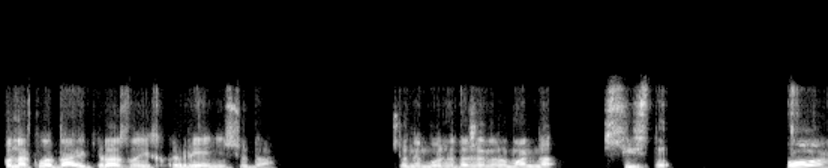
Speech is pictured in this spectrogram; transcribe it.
Понакладають різної хрені сюди, що не можна навіть нормально сісти. О!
